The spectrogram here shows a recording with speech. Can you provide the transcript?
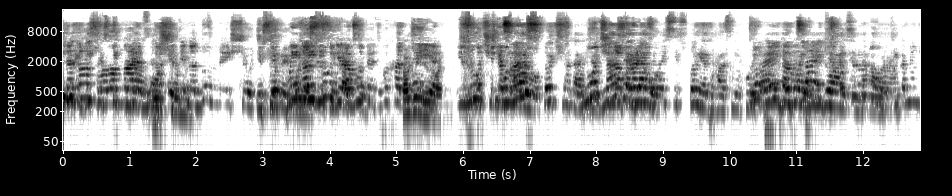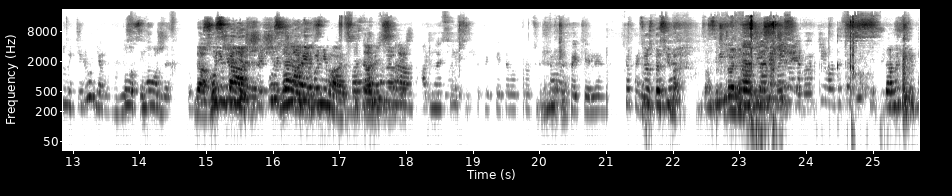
головная боль, эти надомные И счетчики. все Мы приходят. люди работают в выходные и ночи У нас точно так же. Ночи Наши напролёт. обязанности сто лет газ не уходит. Ну, а это вы по знаете, индивидуальным все равно вот договорам. рекомендуйте людям, кто сможет. Да, будем, Пусть конечно. Ну, пусть многие понимают, что Потому ставить что относись еще какие-то вопросы. Что вы хотели? Все Все, понятно? спасибо. До свидания. Ладно, спасибо. Да, мы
